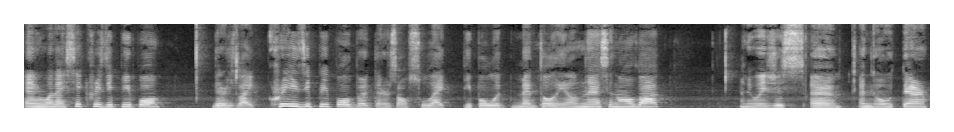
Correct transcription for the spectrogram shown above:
And when i say crazy people there's like crazy people, but there's also like people with mental illness and all that. Anyway, just uh, a note there.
